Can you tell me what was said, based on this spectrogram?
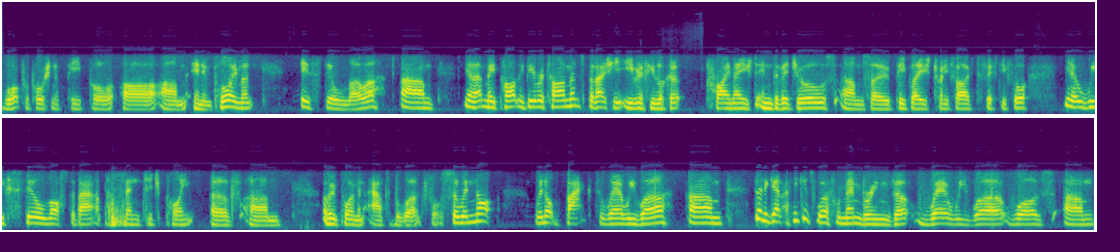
what proportion of people are um, in employment, is still lower. Um, you know, that may partly be retirements, but actually, even if you look at prime aged individuals, um, so people aged 25 to 54, you know, we've still lost about a percentage point of um, of employment out of the workforce. So we're not we're not back to where we were. Um, then again, I think it's worth remembering that where we were was um,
